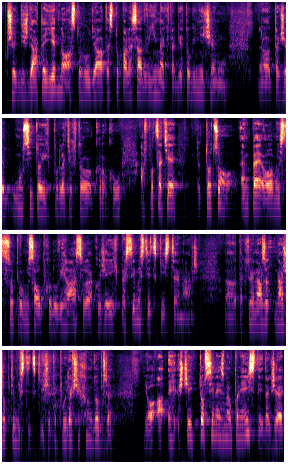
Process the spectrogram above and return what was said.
protože když dáte jedno a z toho uděláte 150 výjimek, tak je to k ničemu. Takže musí to jít podle těchto kroků. A v podstatě to, co MPO, Ministerstvo průmyslu a obchodu, vyhlásilo jako, že je jejich pesimistický scénář, eh, tak to je náš, náš optimistický, že to půjde všechno dobře. Jo? A ještě i to si nejsme úplně jistí, takže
